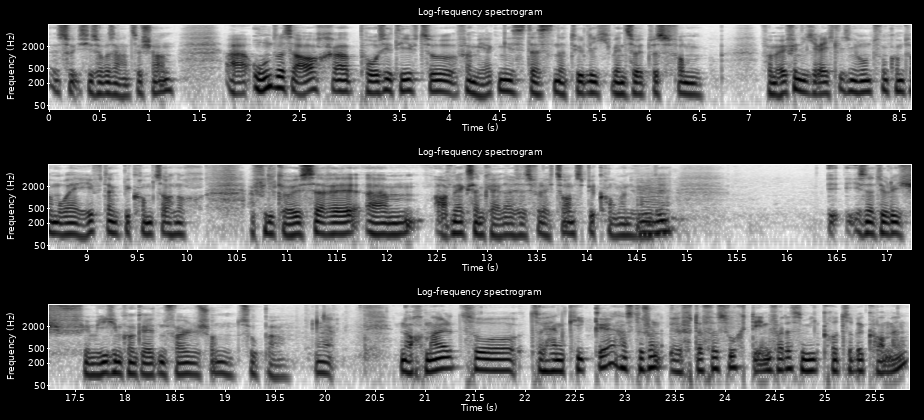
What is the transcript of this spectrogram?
so, sich sowas anzuschauen. Äh, und was auch äh, positiv zu vermerken ist, dass natürlich, wenn so etwas vom vom öffentlich-rechtlichen Rundfunk kommt, vom ORF, dann bekommt es auch noch eine viel größere ähm, Aufmerksamkeit, als es vielleicht sonst bekommen würde. Mhm ist natürlich für mich im konkreten Fall schon super. Ja. Nochmal zu, zu Herrn Kickel. Hast du schon öfter versucht, den vor das Mikro zu bekommen?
